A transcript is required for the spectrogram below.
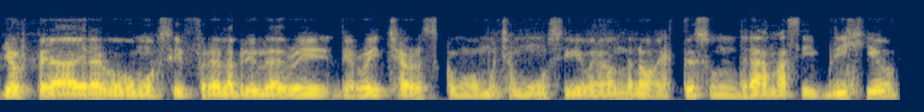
Yo esperaba ver algo como si fuera la película de Ray, de Ray Charles, como con mucha música y buena onda. No, este es un drama así, brigio,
